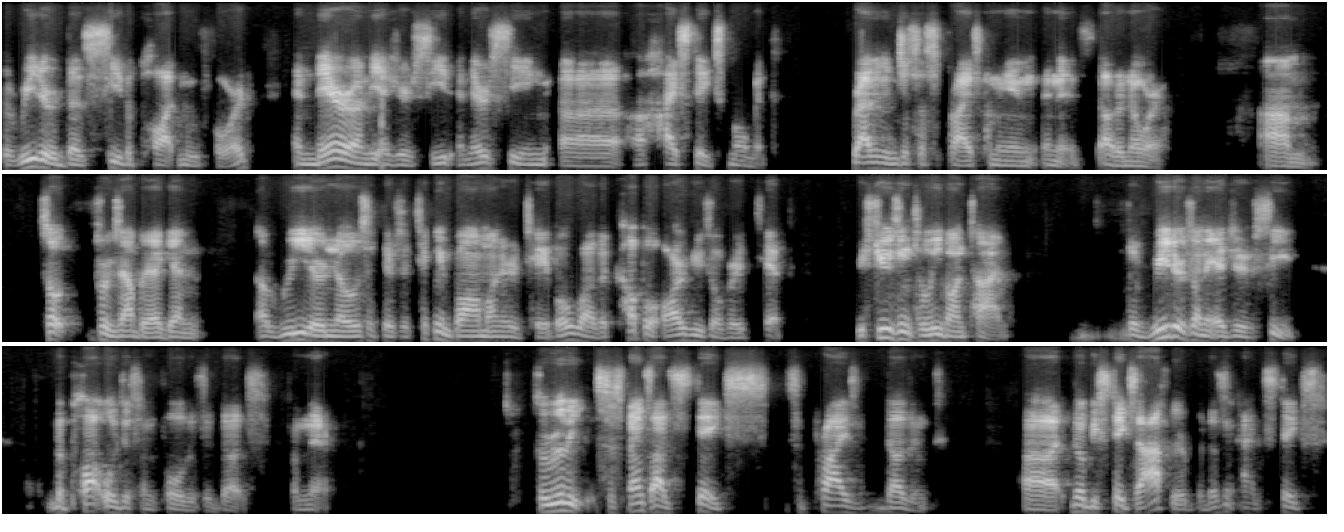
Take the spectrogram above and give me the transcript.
the reader does see the plot move forward and they're on the edge of their seat and they're seeing uh, a high stakes moment rather than just a surprise coming in and it's out of nowhere. Um, so for example, again, a reader knows that there's a ticking bomb under the table while the couple argues over a tip, refusing to leave on time. The reader's on the edge of their seat. The plot will just unfold as it does from there. So really, suspense adds stakes, surprise doesn't. Uh, there'll be stakes after, but doesn't add stakes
